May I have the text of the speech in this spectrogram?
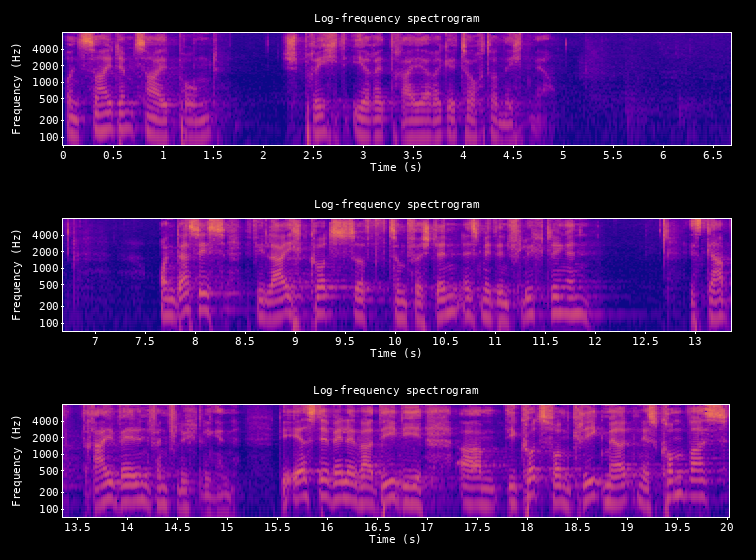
Und seit dem Zeitpunkt spricht ihre dreijährige Tochter nicht mehr. Und das ist vielleicht kurz zum Verständnis mit den Flüchtlingen. Es gab drei Wellen von Flüchtlingen. Die erste Welle war die, die, ähm, die kurz vorm Krieg merkten, es kommt was,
